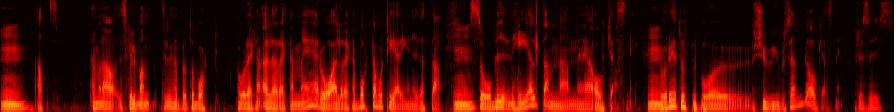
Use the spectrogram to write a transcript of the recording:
Mm. Att, jag menar, skulle man till exempel ta bort och räkna, eller räkna med då, eller räkna bort amorteringen i detta, Mm. så blir det en helt annan eh, avkastning. Mm. Då är det uppe på eh, 20% avkastning. Precis.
